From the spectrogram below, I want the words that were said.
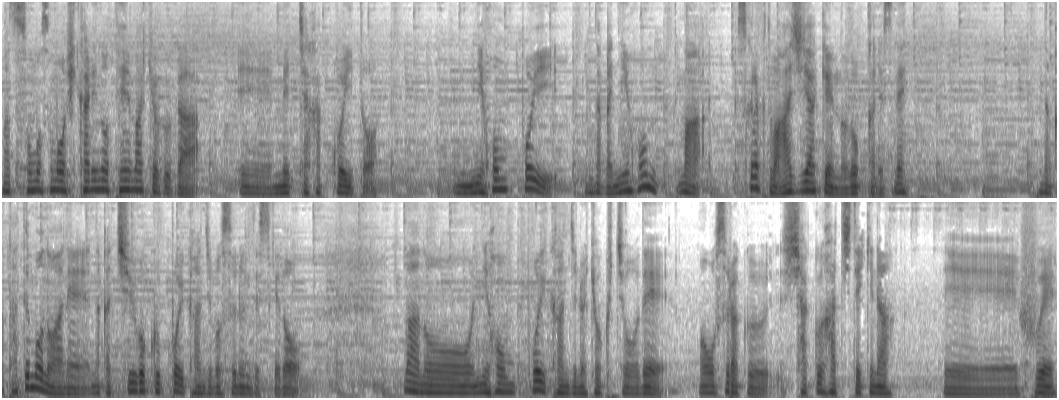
まずそもそも光のテーマ曲が、えー、めっちゃかっこいいと。日本っぽい、なんか日本、まあ少なくともアジア圏のどっかですね。なんか建物はね、なんか中国っぽい感じもするんですけど、まああの、日本っぽい感じの曲調で、まあ、おそらく尺八的な、えー、笛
